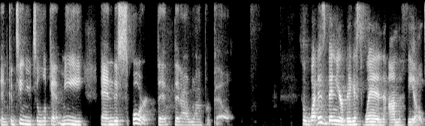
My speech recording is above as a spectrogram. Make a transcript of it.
and continue to look at me and this sport that that I want to propel. So, what has been your biggest win on the field?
